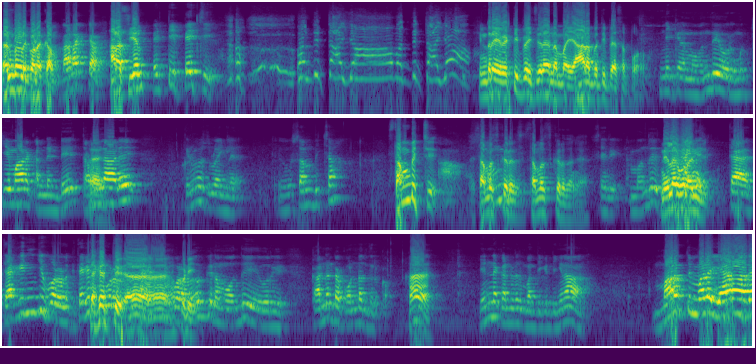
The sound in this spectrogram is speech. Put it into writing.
நண்பர்களுக்கு வணக்கம். வணக்கம். அரசியல். வெட்டி பேச்சு. இன்றைய வெட்டி பேச்சுல நம்ம யாரை பத்தி பேச போறோம்? இன்னைக்கு நம்ம வந்து ஒரு முக்கியமான கண்டென்ட் தமிழ்நாடு என்ன சொல்லுவாங்களே சம்பிச்சா? ஸ்தம்பிச்சு சமஸ்கிருத சமஸ்கிருதங்க. சரி நம்ம வந்து நிலகுலஞ்சு. திகஞ்சு போற அளவுக்கு நம்ம வந்து ஒரு கண்டென்ட்டை கொண்டு வந்திருக்கோம். என்ன கண்டென்ட் பார்த்துக்கிட்டீங்கன்னா மரத்து மேல ஏறாத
